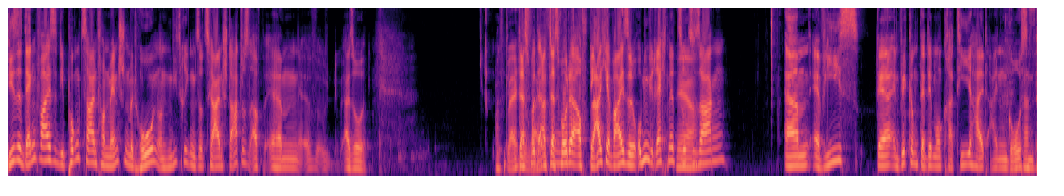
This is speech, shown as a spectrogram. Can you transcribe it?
Diese Denkweise, die Punktzahlen von Menschen mit hohen und niedrigen sozialen Status, ähm, also das, wird, das wurde auf gleiche Weise umgerechnet Ja. sozusagen. Ähm, erwies der Entwicklung der Demokratie halt einen großen Das Dienst.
